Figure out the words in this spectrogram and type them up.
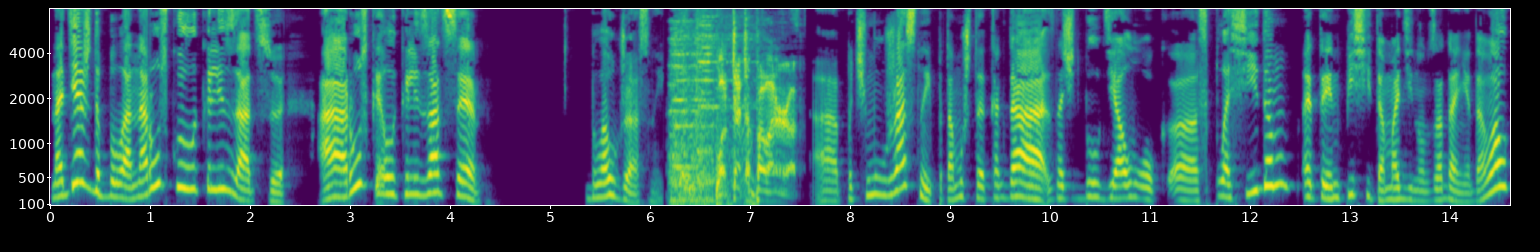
Надежда была на русскую локализацию, а русская локализация была ужасной. Вот это поворот! А, почему ужасный? Потому что когда, значит, был диалог а, с Пласидом, это NPC, там один он задание давал,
